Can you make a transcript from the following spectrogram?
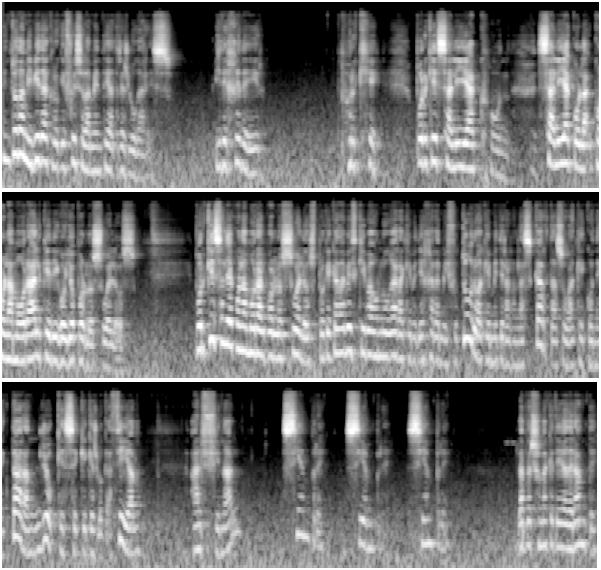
En toda mi vida creo que fui solamente a tres lugares y dejé de ir. ¿Por qué? Porque salía con, salía con la, con la moral que digo yo por los suelos. ¿Por qué salía con la moral por los suelos? Porque cada vez que iba a un lugar a que me dejaran mi futuro, a que me tiraran las cartas o a que conectaran, yo qué sé qué, qué es lo que hacían, al final, siempre, siempre, siempre, la persona que tenía delante,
